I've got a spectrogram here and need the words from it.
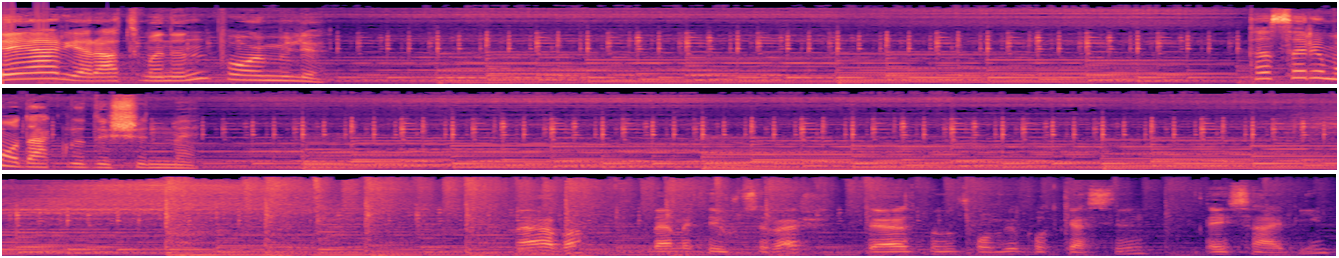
Değer Yaratmanın Formülü Tasarım Odaklı Düşünme Merhaba, ben Mete Yurtsever. Değer Yaratmanın Formülü Podcast'inin ev sahibiyim.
